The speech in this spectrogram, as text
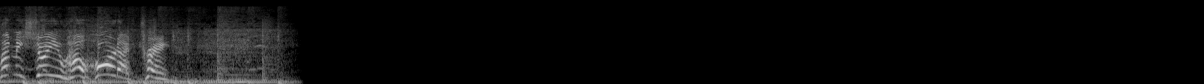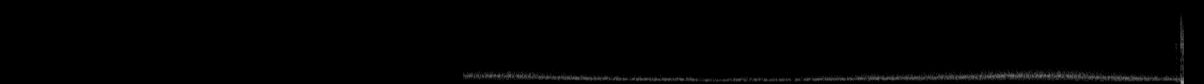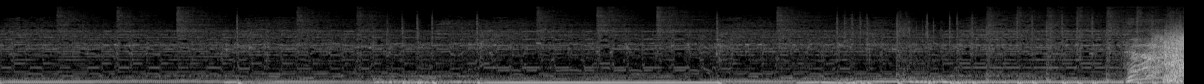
Let me show you how hard I've trained! Huh?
